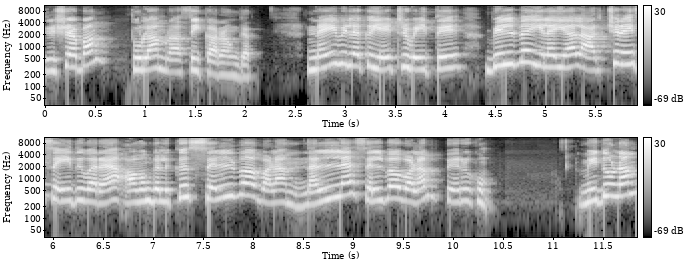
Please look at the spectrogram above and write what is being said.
ரிஷபம் துலாம் ராசிக்காரவங்க நெய் விளக்கு ஏற்றி வைத்து வில்வ இலையால் அர்ச்சனை செய்து வர அவங்களுக்கு செல்வ வளம் நல்ல செல்வ வளம் பெருகும். மிதுனம்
